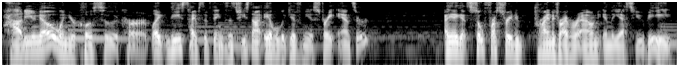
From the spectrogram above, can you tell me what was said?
How do you know when you're close to the curb? Like these types of things and she's not able to give me a straight answer. I get so frustrated trying to drive around in the SUV.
